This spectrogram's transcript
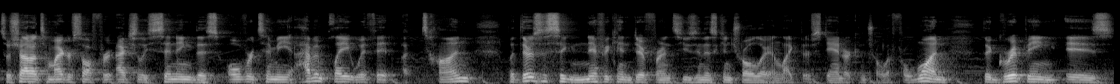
So shout out to Microsoft for actually sending this over to me. I haven't played with it a ton, but there's a significant difference using this controller and like their standard controller. For one, the gripping is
